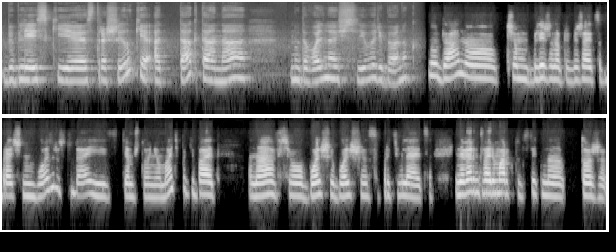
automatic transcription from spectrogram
библейские страшилки, а так-то она ну, довольно счастливый ребенок. Ну да, но чем ближе она приближается к брачному возрасту, да, и с тем, что у нее мать погибает, она все больше и больше сопротивляется. И, наверное, твоя ремарка тут действительно тоже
